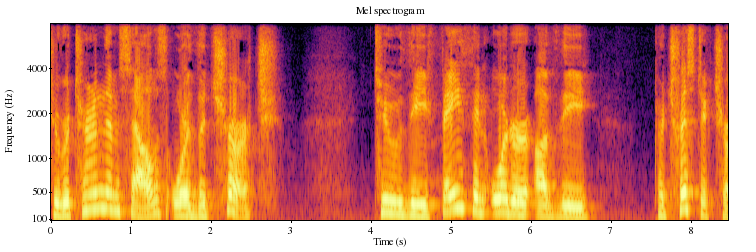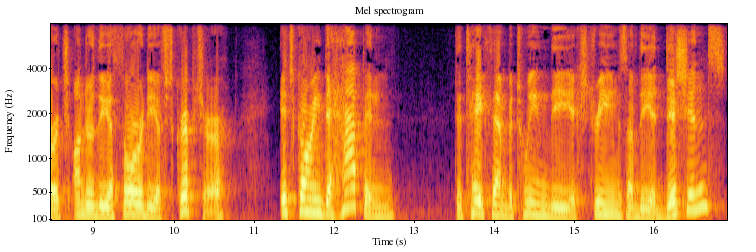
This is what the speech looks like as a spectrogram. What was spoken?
to return themselves or the church to the faith and order of the patristic church under the authority of Scripture, it's going to happen to take them between the extremes of the additions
